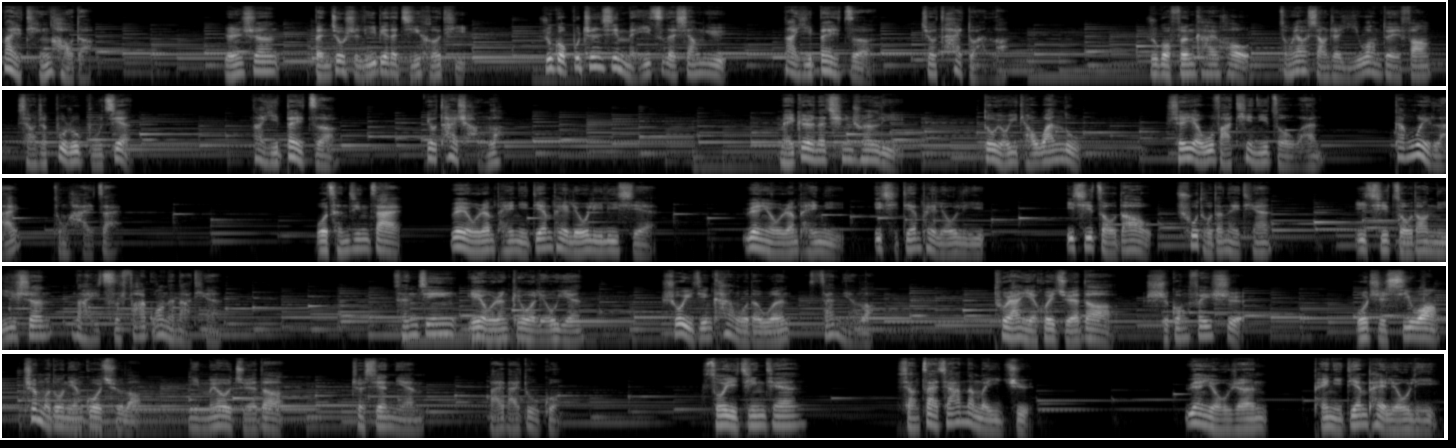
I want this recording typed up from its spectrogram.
那也挺好的。人生本就是离别的集合体，如果不珍惜每一次的相遇，那一辈子就太短了。如果分开后总要想着遗忘对方，想着不如不见，那一辈子又太长了。每个人的青春里都有一条弯路，谁也无法替你走完，但未来总还在。我曾经在“愿有人陪你颠沛流离”里写：“愿有人陪你一起颠沛流离，一起走到出头的那天，一起走到你一生那一次发光的那天。”曾经也有人给我留言，说已经看我的文三年了，突然也会觉得时光飞逝。我只希望这么多年过去了，你没有觉得。这些年，白白度过。所以今天，想再加那么一句：愿有人陪你颠沛流离。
